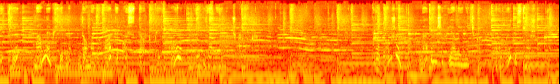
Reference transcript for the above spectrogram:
Стійкі, нам необхідно домалювати ось так півколо і ялиночку. Продовжуємо на інших ялиночках робити сніжок.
